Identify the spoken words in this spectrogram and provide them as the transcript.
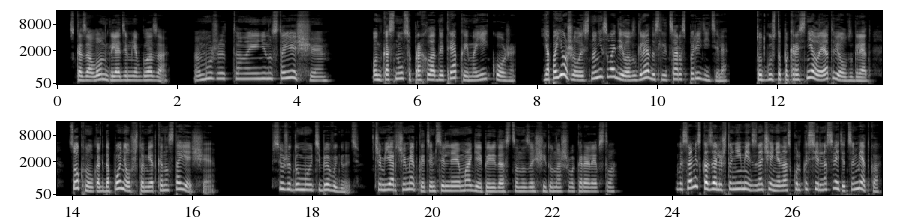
— сказал он, глядя мне в глаза. А может, она и не настоящая? Он коснулся прохладной тряпкой моей кожи. Я поежилась, но не сводила взгляда с лица распорядителя. Тот густо покраснел и отвел взгляд. Цокнул, когда понял, что метка настоящая. «Все же думаю тебя выгнать. Чем ярче метка, тем сильнее магия передастся на защиту нашего королевства». «Вы сами сказали, что не имеет значения, насколько сильно светится метка»,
